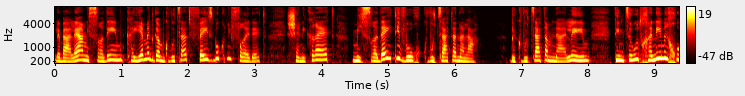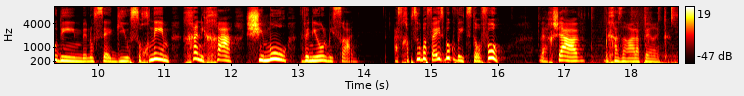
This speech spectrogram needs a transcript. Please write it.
לבעלי המשרדים קיימת גם קבוצת פייסבוק נפרדת שנקראת משרדי תיווך קבוצת הנהלה. בקבוצת המנהלים תמצאו תכנים ייחודיים בנושא גיוס סוכנים, חניכה, שימור וניהול משרד. אז חפשו בפייסבוק והצטרפו. ועכשיו, בחזרה לפרק.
